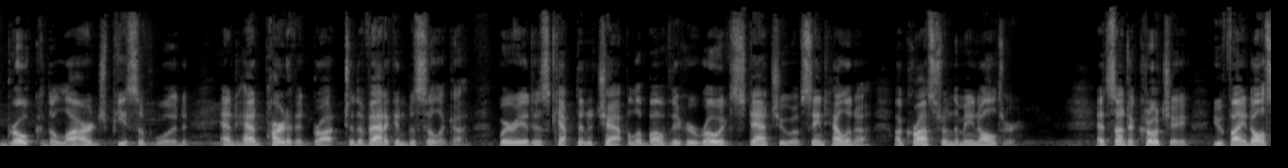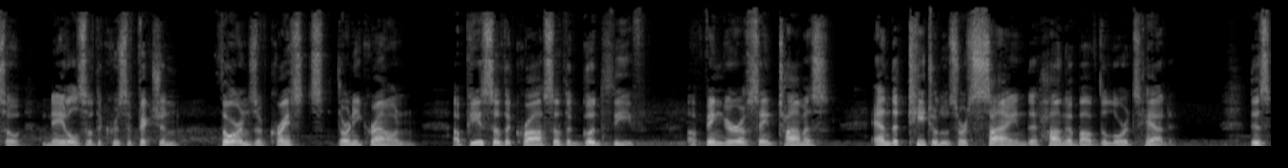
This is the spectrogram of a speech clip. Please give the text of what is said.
broke the large piece of wood and had part of it brought to the Vatican Basilica, where it is kept in a chapel above the heroic statue of St. Helena across from the main altar. At Santa Croce you find also nails of the crucifixion, thorns of Christ's thorny crown, a piece of the cross of the good thief, a finger of St. Thomas, and the titulus or sign that hung above the Lord's head. This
